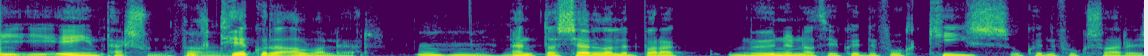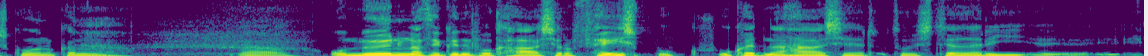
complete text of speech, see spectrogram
í, í eigin persónu, fólk Já. tekur það alvarlegar Mhm. en það sérði alveg bara munin af því hvernig fólk kýs og hvernig fólk svarar í skoðanakönnum já, og munin af því hvernig fólk hafa sér á Facebook og hvernig það hafa sér, þú veist, þegar það er í,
